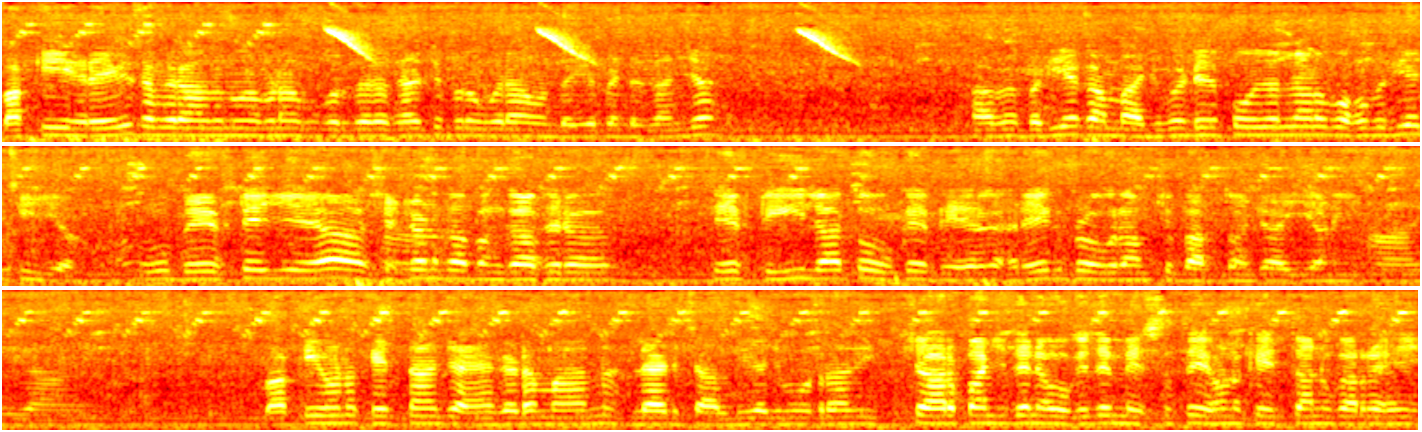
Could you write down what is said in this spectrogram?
ਬਾਕੀ ਹਰੇਕ ਸੰਗਰਾਂਦ ਨੂੰ ਆਪਣਾ ਗੁਰਦੁਆਰਾ ਸਾਹਿਬ 'ਚ ਪ੍ਰੋਗਰਾਮ ਹੁੰਦਾ ਜੀ ਪਿੰਡ ਸਾਂਝਾ। ਆਪਣਾ ਵਧੀਆ ਕੰਮ ਆ ਜਾਊਗਾ ਡਿਸਪੋਜ਼ਲ ਨਾਲੋਂ ਬਹੁਤ ਵਧੀਆ ਚੀਜ਼ ਆ। ਉਹ ਵੇਸਟੇਜ ਆ ਸਿੱਟਣ ਦਾ ਪੰਗਾ ਫਿਰ ਤੇ ਸਟੀਲ ਆ ਧੋ ਕੇ ਫਿਰ ਹਰੇਕ ਪ੍ਰੋਗਰਾਮ 'ਚ ਵਰਤੋਂ 'ਚ ਆਈ ਜਾਣੀ ਹਾਂ ਜੀ ਹਾਂ। ਬਾਕੀ ਹੁਣ ਖੇਤਾਂ 'ਚ ਆਇਆ ਗੜਾ ਮਾਰਨ ਲਾਈਟ ਚੱਲਦੀ ਅੱਜ ਮੋਟਰਾਂ ਦੀ। 4-5 ਦਿਨ ਹੋ ਗਏ ਤੇ ਮਿਸ ਤੇ ਹੁਣ ਖੇਤਾਂ ਨੂੰ ਕਰ ਰਹੇ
